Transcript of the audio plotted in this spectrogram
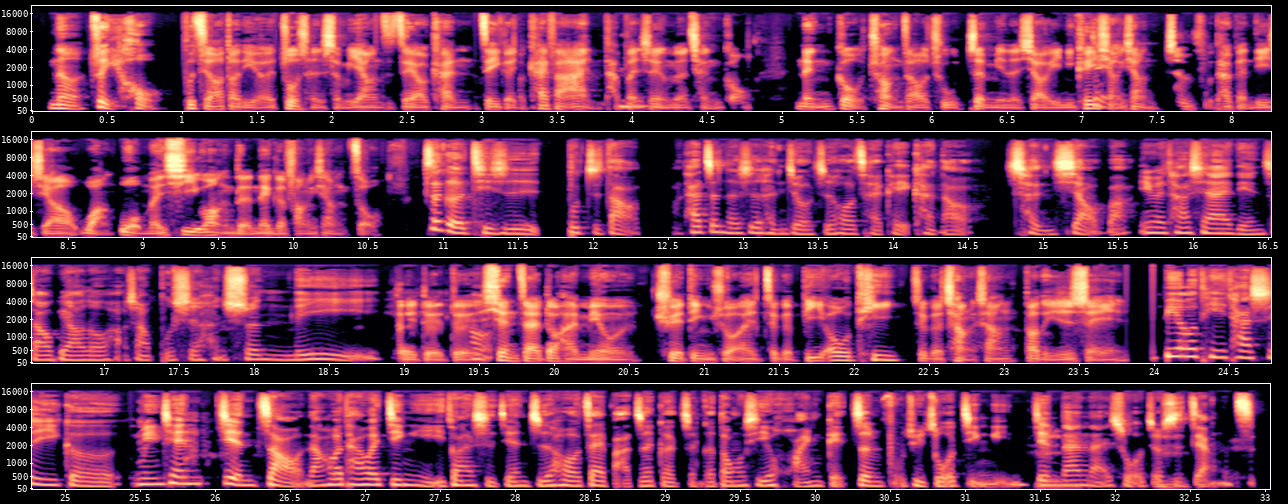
那最后不知道到底要做成什么样子，这要看这个开发案它本身有没有成功，嗯、能够创造出正面的效益。你可以想象，政府它肯定是要往我们希望的那个方向走。这个其实不知道，它真的是很久之后才可以看到成效吧？因为他现在连招标都好像不是很顺利。对对对，哦、现在都还没有确定说，哎，这个 BOT 这个厂商到底是谁？BOT 它是一个民间建造，然后它会经营一段时间之后，再把这个整个东西还给政府去做经营。简单来说就是这样子。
